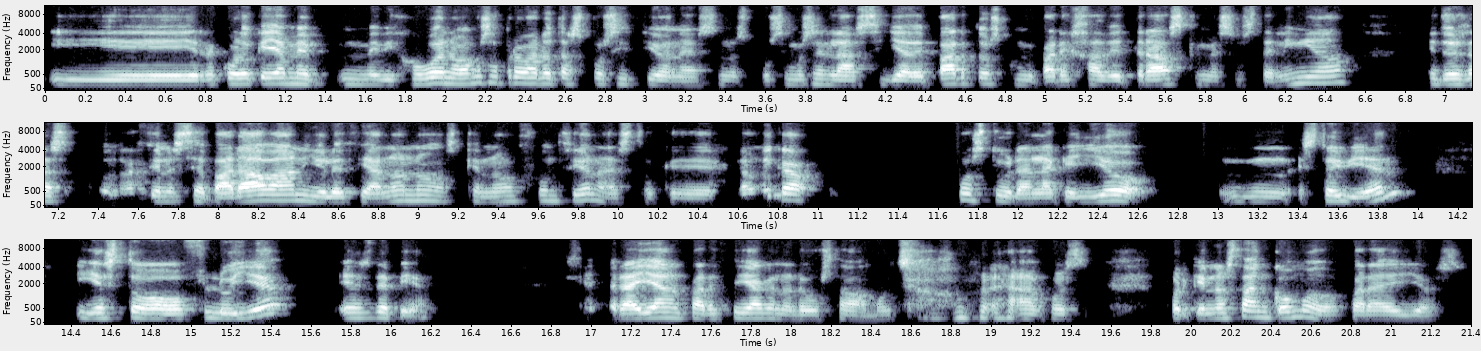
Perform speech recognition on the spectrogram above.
y recuerdo que ella me, me, dijo, bueno, vamos a probar otras posiciones. Nos pusimos en la silla de partos con mi pareja detrás que me sostenía. Entonces las contracciones se paraban y yo le decía, no, no, es que no funciona esto, que la única postura en la que yo estoy bien y esto fluye es de pie. Ella parecía que no le gustaba mucho, pues porque no es tan cómodo para ellos.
